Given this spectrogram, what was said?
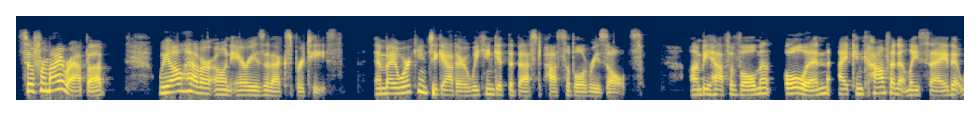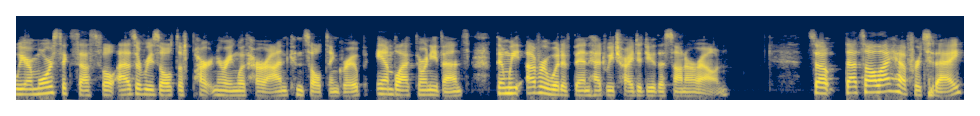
So for my wrap up, we all have our own areas of expertise. And by working together, we can get the best possible results. On behalf of Olin, I can confidently say that we are more successful as a result of partnering with Huron Consulting Group and Blackthorn Events than we ever would have been had we tried to do this on our own. So that's all I have for today.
